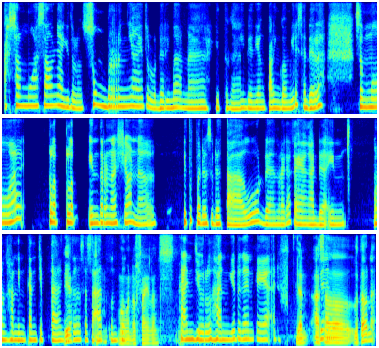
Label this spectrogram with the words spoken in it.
asal muasalnya gitu loh sumbernya itu loh dari mana gitu kan. Dan yang paling gue miris adalah semua klub-klub internasional itu pada sudah tahu dan mereka kayak ngadain menghanimkan cipta Iya. gitu sesaat untuk moment of silence. kanjuruhan gitu kan kayak aduh. Dan asal lo tau nak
